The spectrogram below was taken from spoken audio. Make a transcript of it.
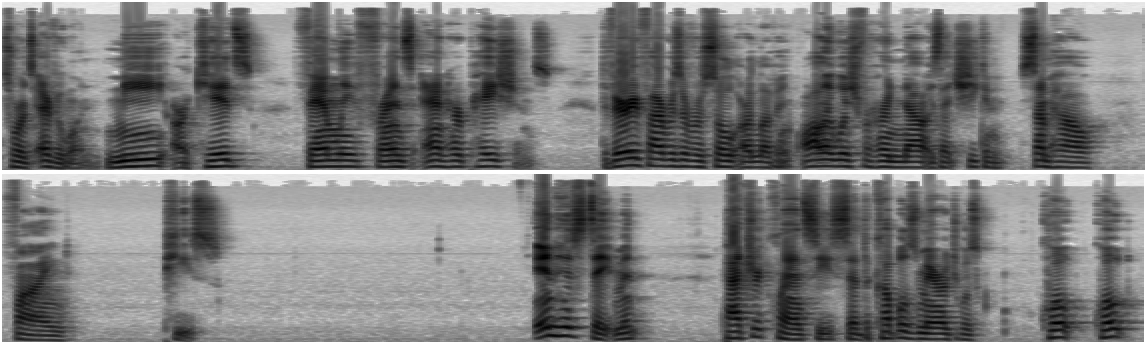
towards everyone me, our kids, family, friends, and her patients. The very fibers of her soul are loving. All I wish for her now is that she can somehow find peace. In his statement, Patrick Clancy said the couple's marriage was, quote, quote,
